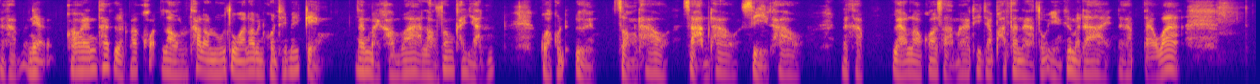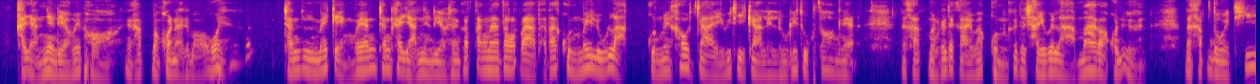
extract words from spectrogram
นะครับเนี่ยเพราะฉะนั้นถ้าเกิดว่าเราถ้าเรารู้ตัวเราเป็นคนที่ไม่เก่ง นั่นหมายความว่าเราต้องขยันกว่าคนอื่น 2 เท่า 3 เท่า 4 เท่านะครับแล้วเราก็สามารถที่จะพัฒนาตัวเองขึ้นมาได้นะครับ แต่ว่า ขยันอย่างเดียวไม่พอนะครับ บางคนอาจจะบอกโอ้ยฉันไม่เก่งเพราะฉะนั้นฉันขยันอย่างเดียวฉันก็ตั้งหน้าตั้งตาแต่ถ้าคุณไม่รู้หลัก คุณไม่เข้าใจวิธีการเรียนรู้ที่ถูกต้องเนี่ยนะครับ มันก็จะกลายว่าคุณก็จะใช้เวลามากกว่าคนอื่นนะครับ โดยที่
